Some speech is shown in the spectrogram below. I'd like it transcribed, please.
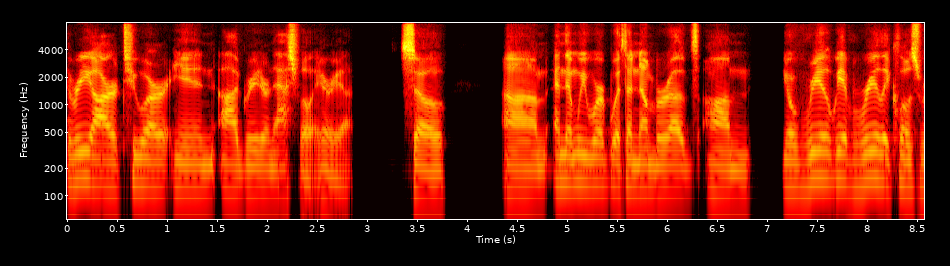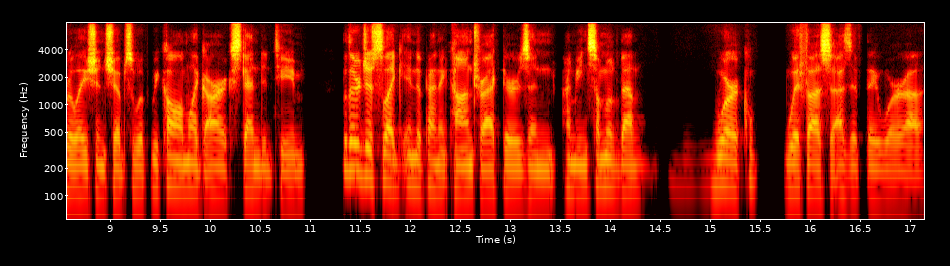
three are two are in uh, greater nashville area so um, and then we work with a number of um, you know real we have really close relationships with we call them like our extended team but they're just like independent contractors and i mean some of them work with us as if they were uh,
